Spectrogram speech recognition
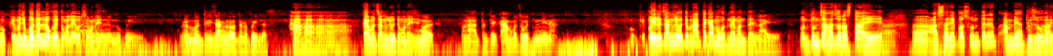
ओके म्हणजे बदल नको आहे तुम्हाला या वर्षी हा, म्हणायचं. बदल नको आहे. गणमंत्री चांगला होता ना पहिलाच. हा हा हा हा हा. कामं चांगली होते म्हणायचे. मग पण आता ते कामच होत नाही ना. ओके पहिले चांगले होते पण आता कामं होत नाही म्हणताय. नाही पण तुमचा हा जो रस्ता आहे हा. अं, आसानेपासून तर आंबे हातवीज वगैरे.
